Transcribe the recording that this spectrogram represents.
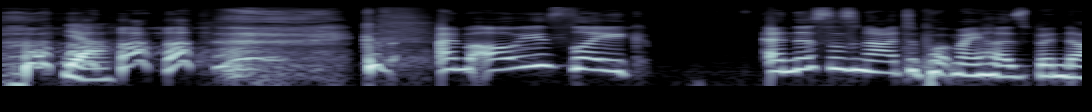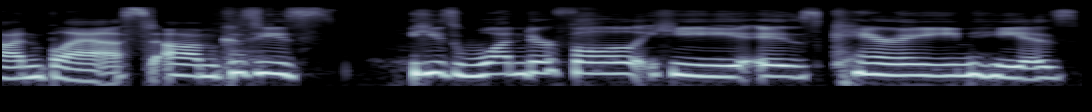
yeah. Because I'm always like, and this is not to put my husband on blast, um, because he's he's wonderful. He is caring. He is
